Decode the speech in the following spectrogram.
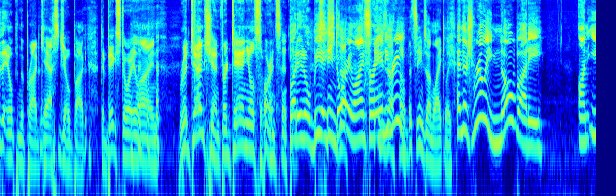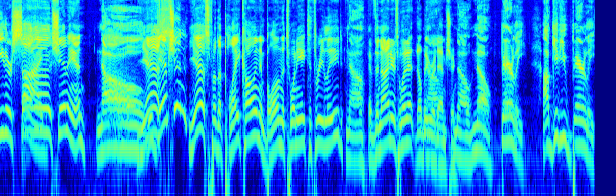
they opened the broadcast. Joe Buck. The big storyline. Redemption for Daniel Sorensen. But it'll be a Seems un- storyline for Andy un- Reid. It seems unlikely. And there's really nobody on either side. Uh, Shanahan. no. Yes. Redemption? Yes, for the play calling and blowing the 28 to 3 lead. No. If the Niners win it, there'll be No. redemption. No, no. Barely. I'll give you barely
